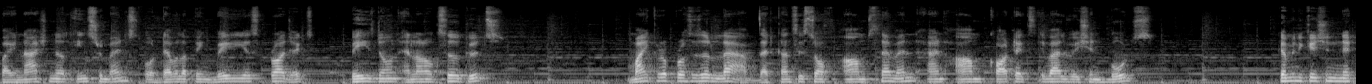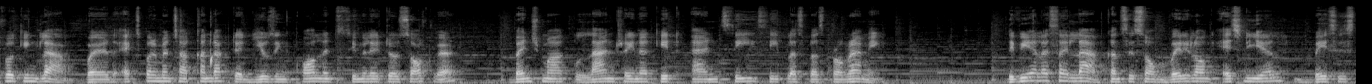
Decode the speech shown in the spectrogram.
by National Instruments for developing various projects based on analog circuits. Microprocessor Lab that consists of ARM7 and ARM Cortex evaluation boards. Communication Networking Lab where the experiments are conducted using Qualnet simulator software, benchmark LAN trainer kit and C, C++ programming. The VLSI lab consists of Verilog HDL, Basys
